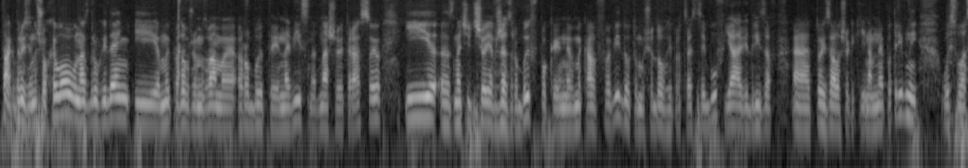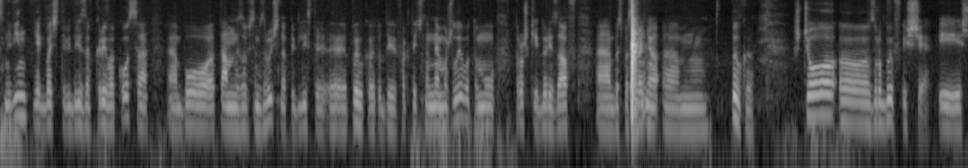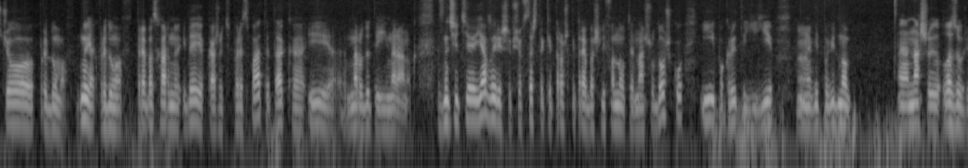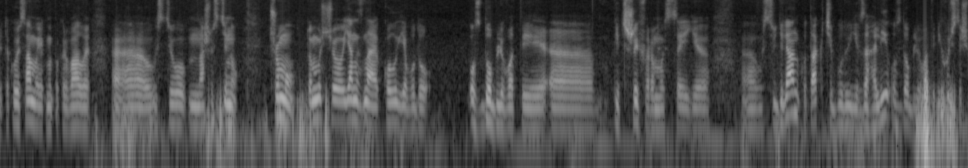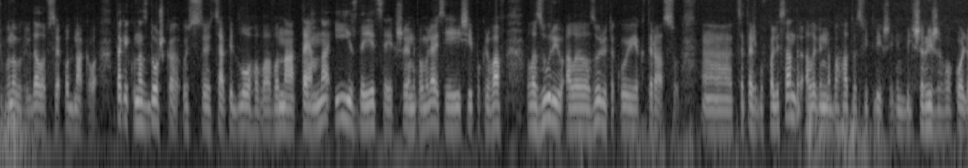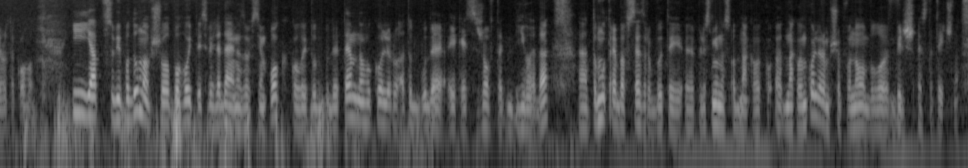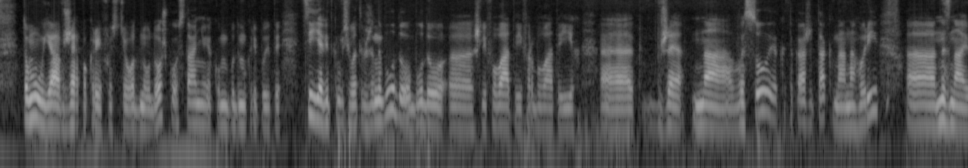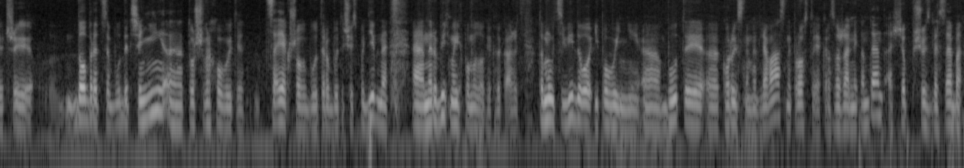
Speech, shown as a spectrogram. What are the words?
Так, друзі, ну що, hello, у нас другий день, і ми продовжуємо з вами робити навіс над нашою терасою. І, е, значить, що я вже зробив, поки не вмикав відео, тому що довгий процес цей був. Я відрізав е, той залишок, який нам не потрібний. Ось, власне, він. Як бачите, відрізав крива коса, е, бо там не зовсім зручно підлізти пилкою туди фактично неможливо, тому трошки дорізав безпосередньо ем, пилкою. Що е, зробив іще, і що придумав? Ну як придумав, треба з гарною ідеєю, як кажуть, переспати, так е, і народити її на ранок. Значить, е, я вирішив, що все ж таки трошки треба шліфанути нашу дошку і покрити її відповідно. е, Нашою лазур'ю, такою самою, як ми покривали ось цю нашу стіну. Чому? Тому що я не знаю, коли я буду оздоблювати під шифером ось цей е, е, цю ділянку, так чи буду її взагалі оздоблювати, і хочеться, щоб воно виглядало все однаково. Так як у нас дошка, ось ця підлогова, вона темна, і здається, якщо я не помиляюся, я її ще й покривав лазур'ю, але лазур'ю такою, як терасу. Е, Це теж був палісандр, але він набагато світліший, він більше рижого кольору такого. І я б собі подумав, що погодьтесь виглядає не зовсім ок, коли тут буде темного кольору, а тут буде якесь жовте-біле. Да? Е, Тому треба все зробити е, плюс-мінус однаково, однаковим кольором, щоб воно було більш естетично. Тому я вже покрив ось цю одну дошку останню, яку ми будемо кріпити. Ці я відкручувати вже не буду, буду е, шліфувати і фарбувати їх е, вже на весу, як то кажуть, так, на, на горі. Е, не знаю, чи добре це буде чи ні. Е, Тож враховуйте це, якщо ви будете робити щось подібне, е, не робіть моїх помилок, як то кажуть. Тому ці відео і повинні е, бути е, корисними для вас, не просто як розважальний контент, а щоб щось для себе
